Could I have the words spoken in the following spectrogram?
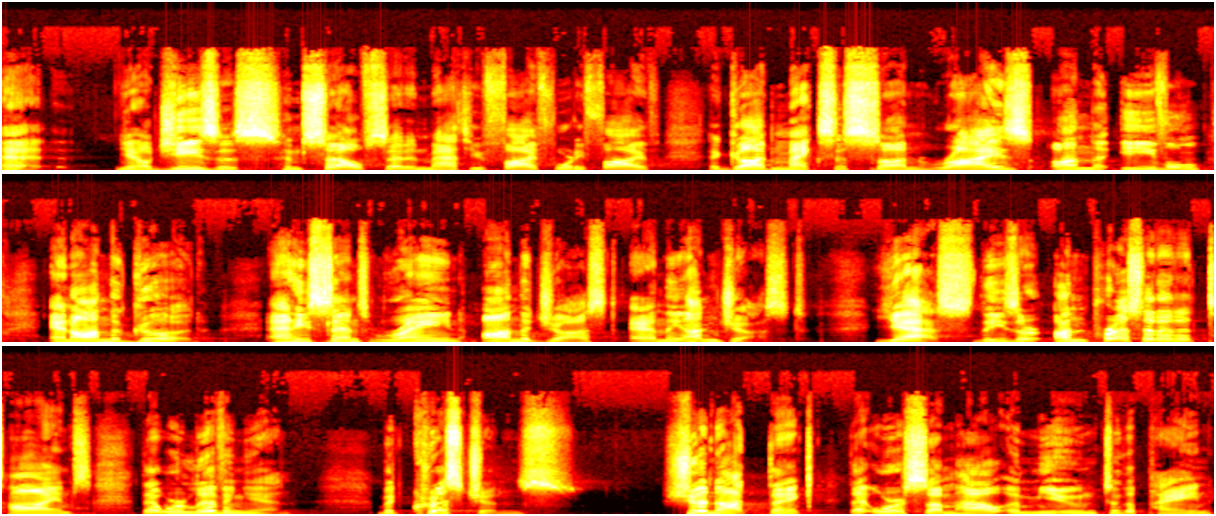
Uh, you know, Jesus himself said in Matthew 5 45 that God makes his sun rise on the evil and on the good, and he sends rain on the just and the unjust. Yes, these are unprecedented times that we're living in, but Christians should not think that we're somehow immune to the pain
